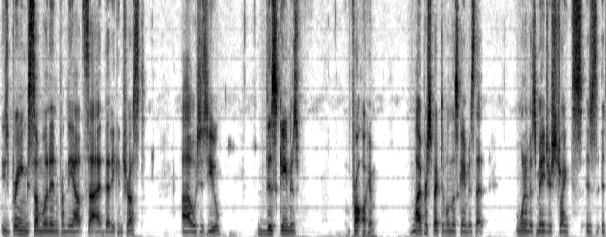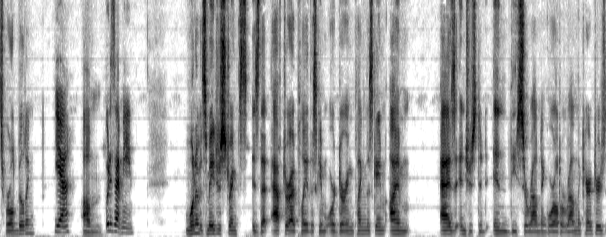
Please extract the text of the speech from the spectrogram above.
He's bringing someone in from the outside that he can trust, uh, which is you. This game is, from okay, my perspective on this game is that one of its major strengths is its world building. Yeah. Um, What does that mean? one of its major strengths is that after I play this game or during playing this game, I'm as interested in the surrounding world around the characters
